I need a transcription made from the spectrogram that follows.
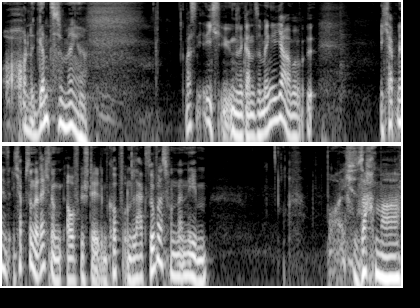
Oh, eine ganze Menge. Was ich eine ganze Menge, ja, aber äh, ich habe mir, ich habe so eine Rechnung aufgestellt im Kopf und lag sowas von daneben. Boah, ich sag mal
